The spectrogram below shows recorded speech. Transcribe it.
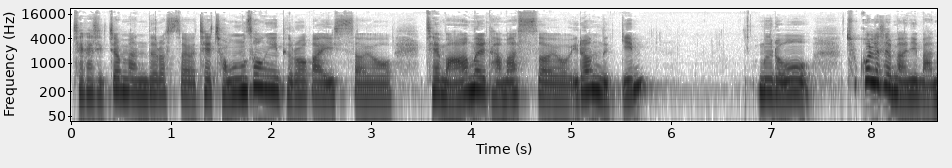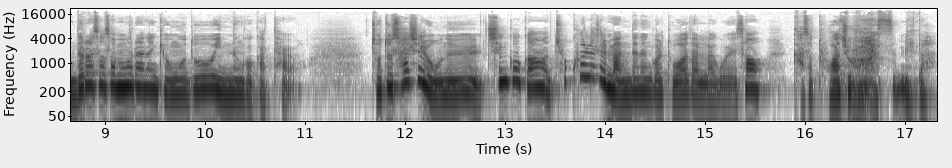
제가 직접 만들었어요. 제 정성이 들어가 있어요. 제 마음을 담았어요. 이런 느낌으로 초콜릿을 많이 만들어서 선물하는 경우도 있는 것 같아요. 저도 사실 오늘 친구가 초콜릿을 만드는 걸 도와달라고 해서 가서 도와주고 왔습니다.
